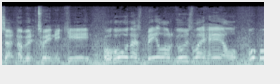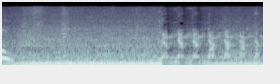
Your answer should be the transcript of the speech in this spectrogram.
sitting about 20k. Oh ho, this baler goes like hell. Woohoo! Num num num num num num num.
